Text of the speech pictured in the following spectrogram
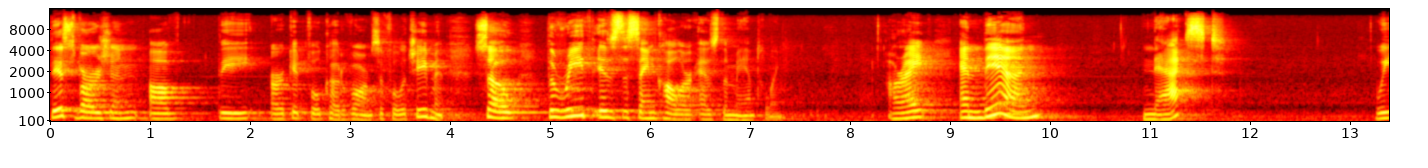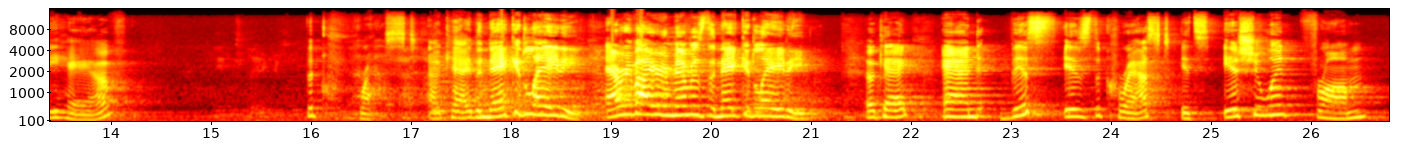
this version of the Urquhart full coat of arms, the full achievement. So the wreath is the same color as the mantling. All right, and then next we have the crest, okay? The naked lady. Everybody remembers the naked lady, okay? And this is the crest. It's issuant from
